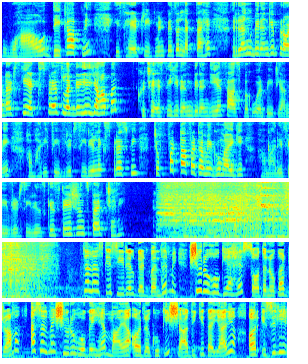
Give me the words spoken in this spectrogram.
वाओ, देखा आपने? इस हेयर ट्रीटमेंट में तो लगता है रंग बिरंगे प्रोडक्ट्स की एक्सप्रेस लग गई है यहाँ पर। कुछ ऐसी ही रंग बिरंगी है सास बहू और बेटिया में। हमारी फेवरेट सीरियल एक्सप्रेस भी जो फटाफट हमें घुमाएगी। हमारे फेवरेट सीरियल्स के स्टेशन पर चले। कलर्स के सीरियल गठबंधन में शुरू हो गया है सौतनों का ड्रामा असल में शुरू हो गई है माया और रघु की शादी की तैयारियाँ और इसीलिए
